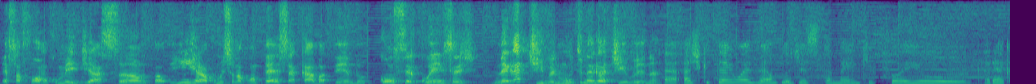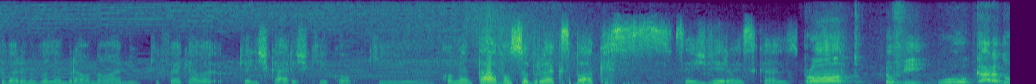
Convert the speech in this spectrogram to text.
essa forma, com mediação e tal. E em geral, como isso não acontece, acaba tendo consequências negativas, muito negativas, né? É, acho que tem um exemplo disso também, que foi o. Caraca, agora eu não vou lembrar o nome. Que foi aquela, aqueles caras que, que comentavam sobre o Xbox vocês viram esse caso? Pronto, eu vi. O cara do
